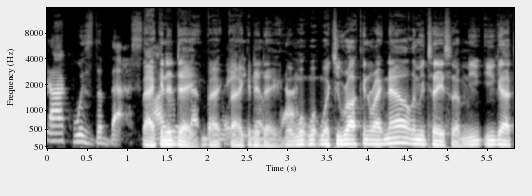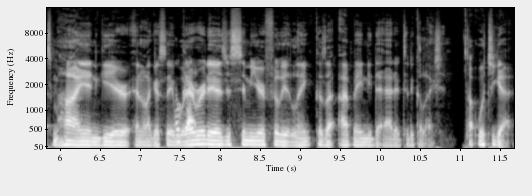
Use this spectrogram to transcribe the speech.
Shack was the best. back in the day, back back in the day. But what, what, you rocking right now? Let me tell you something. You, you got some high end gear, and like I say, Okay. whatever it is, just send me your affiliate link because I, I may need to add it to the collection. Talk, what you got?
